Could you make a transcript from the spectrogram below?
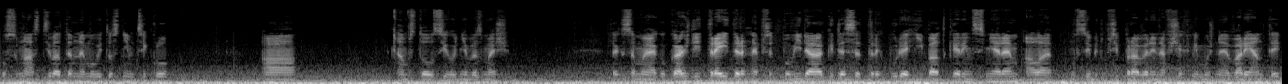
18 letem nemovitostním cyklu a tam z toho si hodně vezmeš tak samo jako každý trader nepředpovídá, kde se trh bude hýbat, kterým směrem, ale musí být připravený na všechny možné varianty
